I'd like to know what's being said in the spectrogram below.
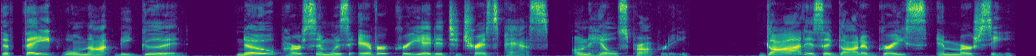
The fate will not be good. No person was ever created to trespass on hell's property. God is a God of grace and mercy.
